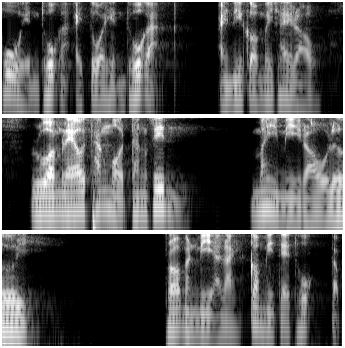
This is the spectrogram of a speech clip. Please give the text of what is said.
ผู้เห็นทุกข์อะไอ้ตัวเห็นทุกข์อะไอ้นี้ก็ไม่ใช่เรา รวมแล้วทั้งหมดทั้งสิ้น ไม่มีเราเลย เพราะมันมีอะไร ก็มีแต่ทุกข์กับ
